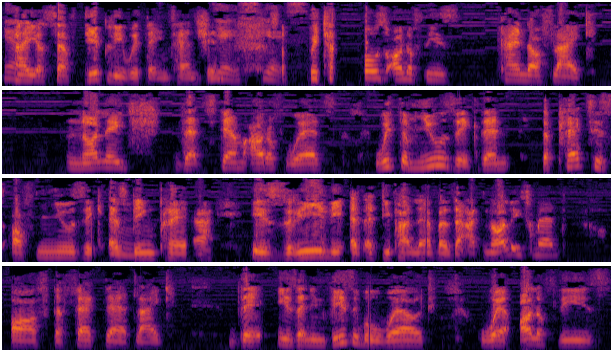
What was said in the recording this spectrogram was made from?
Yeah. tie yourself deeply with the intention. Yes, yes. We transpose all of these kind of like knowledge that stem out of words with the music, then the practice of music as mm. being prayer is really at a deeper level. The acknowledgement of the fact that like there is an invisible world where all of these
